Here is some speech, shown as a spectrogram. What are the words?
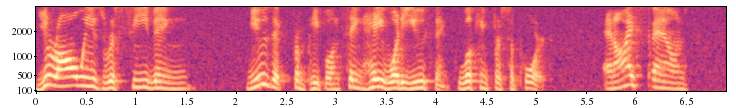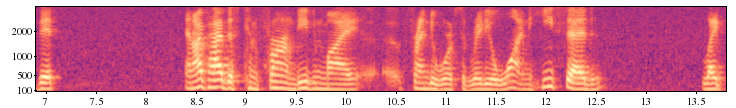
you're always receiving music from people and saying hey what do you think? Looking for support. And i found that and i've had this confirmed even my uh, friend who works at radio one he said like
